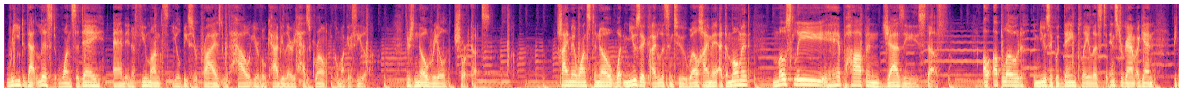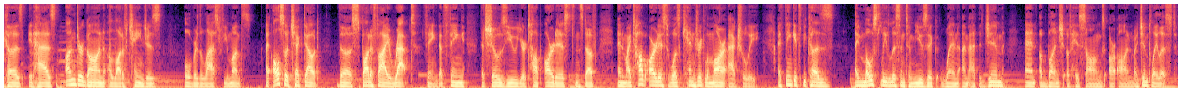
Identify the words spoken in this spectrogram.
Read that list once a day, and in a few months, you'll be surprised with how your vocabulary has grown, como ha crecido. There's no real shortcuts. Jaime wants to know what music I listen to. Well, Jaime, at the moment, mostly hip hop and jazzy stuff. I'll upload the Music with Dane playlist to Instagram again because it has undergone a lot of changes over the last few months. I also checked out the Spotify Wrapped thing, that thing that shows you your top artists and stuff. And my top artist was Kendrick Lamar, actually. I think it's because I mostly listen to music when I'm at the gym, and a bunch of his songs are on my gym playlist.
